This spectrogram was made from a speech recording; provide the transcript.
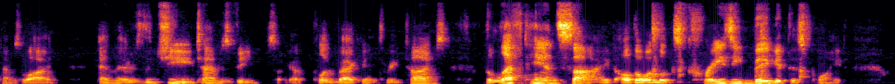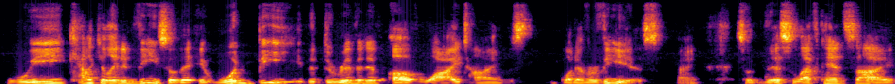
times Y. And there's the G times V. So I got to plug back in three times. The left-hand side, although it looks crazy big at this point, we calculated v so that it would be the derivative of y times whatever v is, right? So this left-hand side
